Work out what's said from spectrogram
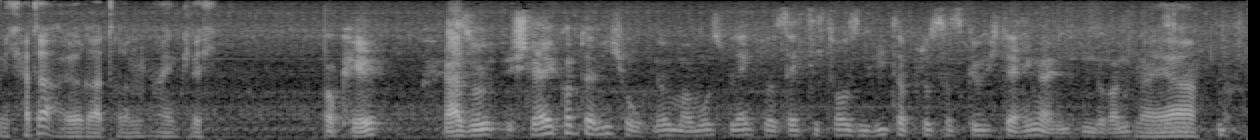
Und ich hatte Allrad drin, eigentlich. Okay. Ja, so schnell kommt er nicht hoch, ne? Man muss bedenken, du hast 60.000 Liter plus das Gewicht der Hänger hinten dran. Naja.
